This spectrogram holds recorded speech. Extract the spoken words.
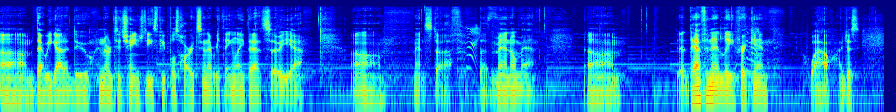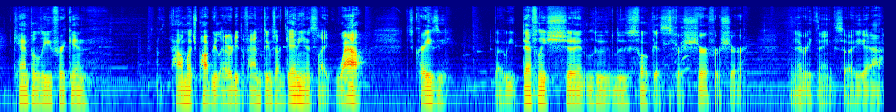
um, that we got to do in order to change these people's hearts and everything like that. So yeah, um, and stuff. But man, oh man, um, definitely freaking wow! I just can't believe freaking how much popularity the Phantoms are getting. It's like wow, it's crazy. But we definitely shouldn't lose, lose focus for sure, for sure, and everything. So yeah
